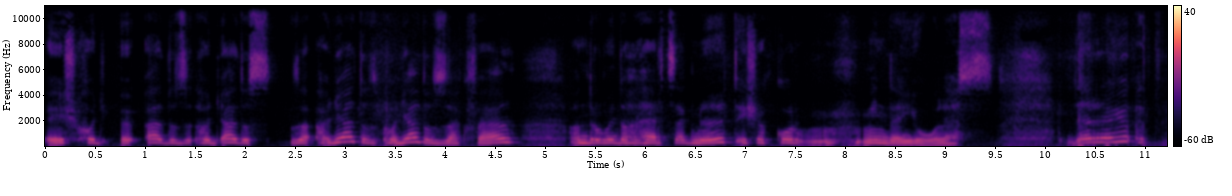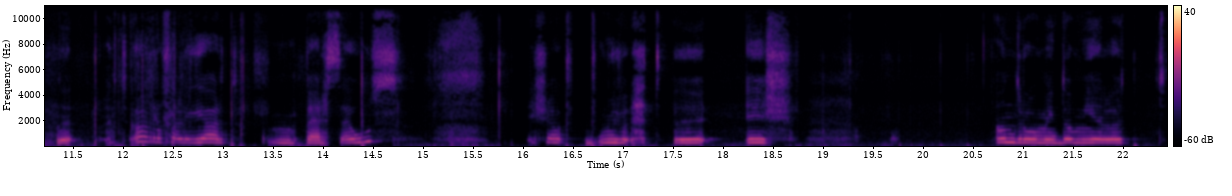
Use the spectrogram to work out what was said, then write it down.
és hogy, áldoz, hogy, áldoz, hogy, áldoz, hogy áldozzák fel Andromeda hercegnőt, és akkor minden jó lesz. De erre jött, hát arra felé járt Perseus, és a, hát, és Andromeda mielőtt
